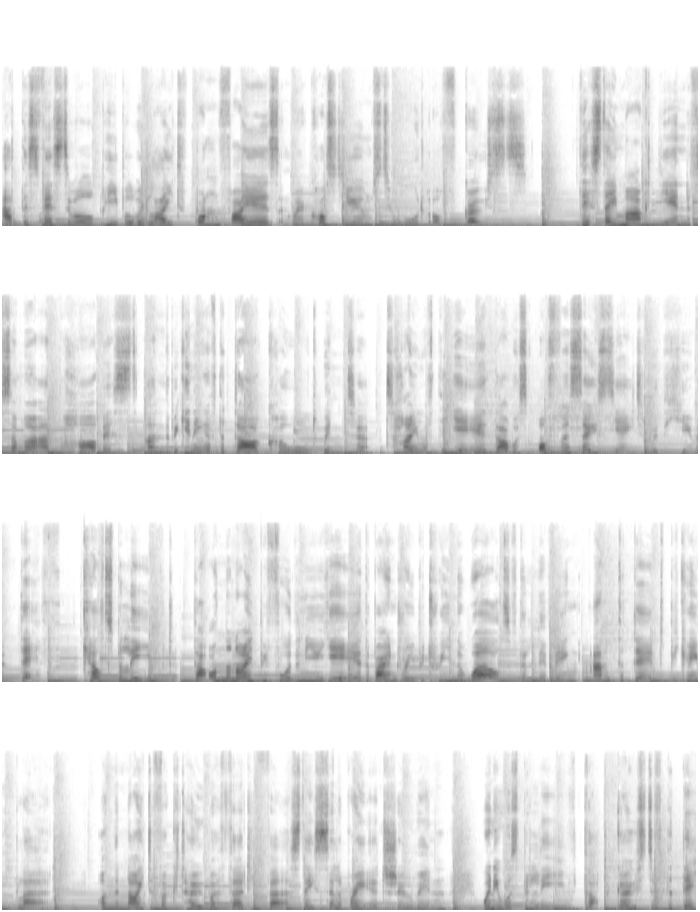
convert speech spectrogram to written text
at this festival, people would light bonfires and wear costumes to ward off ghosts. This day marked the end of summer and the harvest, and the beginning of the dark, cold winter, time of the year that was often associated with human death. Celts believed that on the night before the new year, the boundary between the worlds of the living and the dead became blurred. On the night of October 31st, they celebrated Samhain when it was believed that the ghost of the dead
